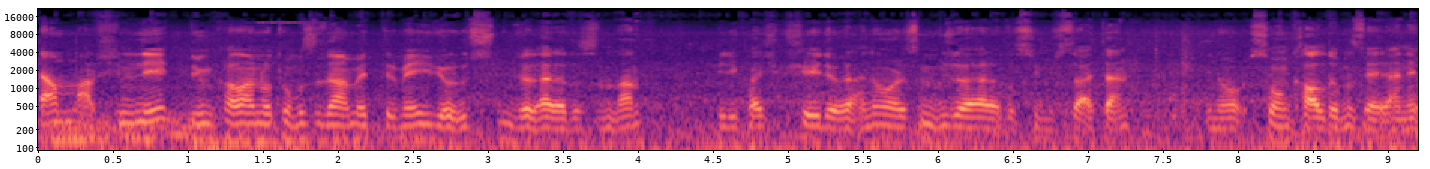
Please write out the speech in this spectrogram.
Al. Selamlar. Şimdi dün kalan rotamızı devam ettirmeye gidiyoruz Müzeler Adası'ndan. Birkaç bir şey de öğrendim. Orası Müzeler Adası'ymış zaten. Yine o son kaldığımız yer yani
